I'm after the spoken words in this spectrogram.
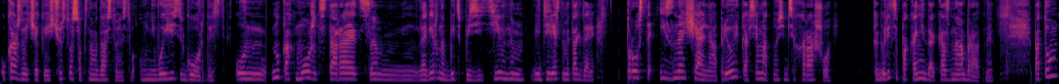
у каждого человека есть чувство собственного достоинства, у него есть гордость. Он, ну, как может, старается, наверное, быть позитивным, интересным и так далее. Просто изначально априори ко всем относимся хорошо как говорится, пока не доказано обратное. Потом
